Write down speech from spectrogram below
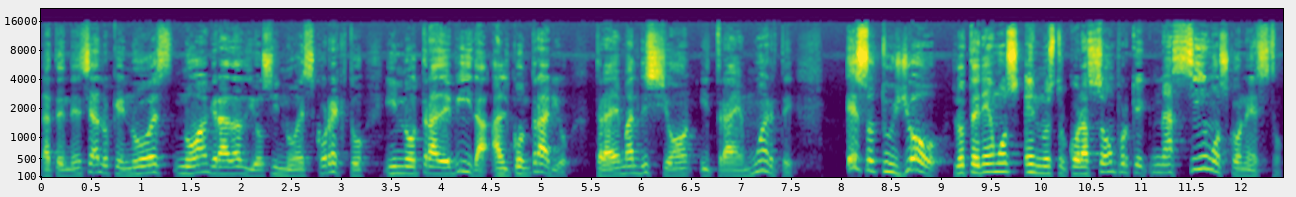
la tendencia a lo que no es no agrada a Dios y no es correcto y no trae vida, al contrario, trae maldición y trae muerte. Eso tú y yo lo tenemos en nuestro corazón porque nacimos con esto.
